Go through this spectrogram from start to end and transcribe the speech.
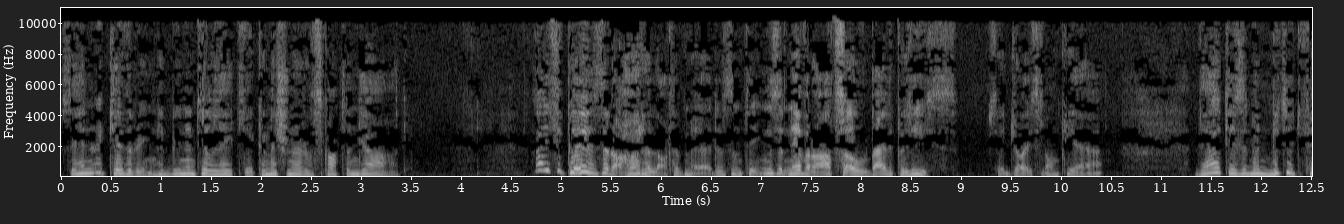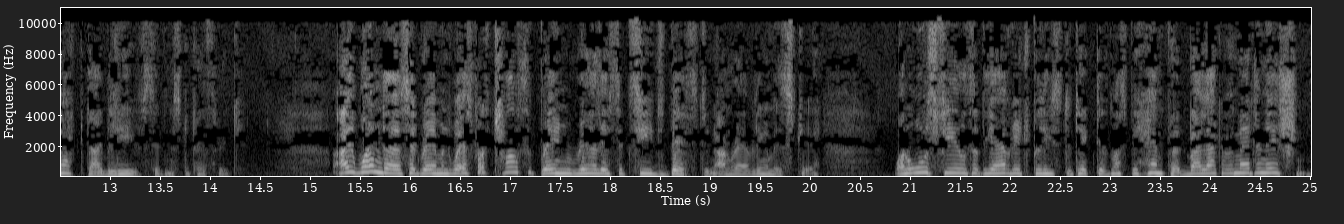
Sir Henry Clithering had been until lately Commissioner of Scotland Yard. I suppose there are a lot of murders and things that never are solved by the police, said Joyce Lempriere. That is an admitted fact, I believe, said Mr. Petherick. I wonder, said Raymond West, what class of brain really succeeds best in unravelling a mystery. One always feels that the average police detective must be hampered by lack of imagination.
